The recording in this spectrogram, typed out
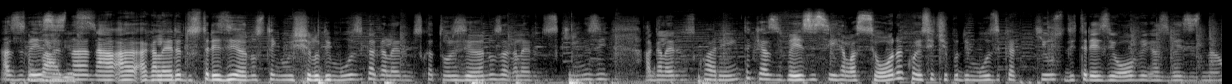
Às São vezes na, na, a, a, galera dos 13 anos tem um estilo de música, a galera dos 14 anos, a galera dos 15, a galera dos 40, que às vezes se relaciona com esse tipo de música que os de 13 ouvem, às vezes não.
